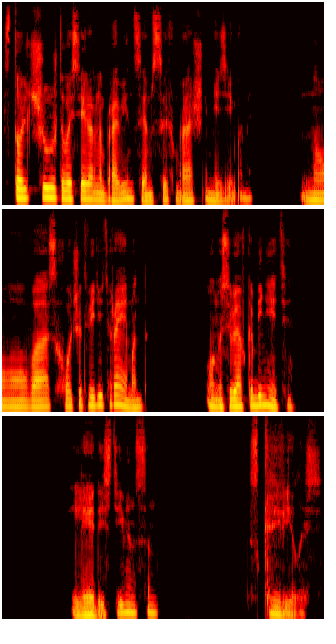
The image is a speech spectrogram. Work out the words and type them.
столь чуждого северным провинциям с их мрачными зимами. «Но вас хочет видеть Реймонд. Он у себя в кабинете». Леди Стивенсон скривилась.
